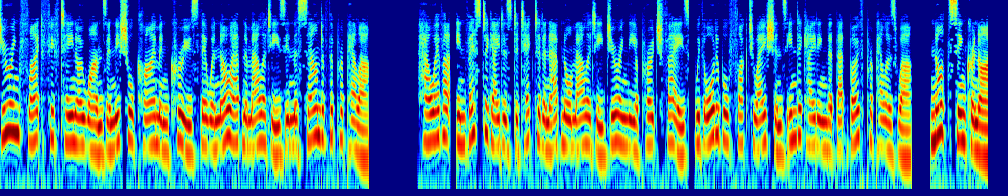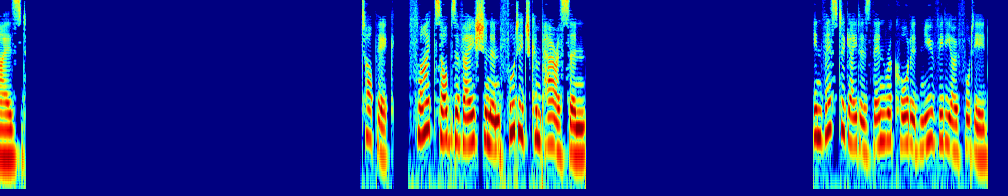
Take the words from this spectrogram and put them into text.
During Flight 1501's initial climb and cruise there were no abnormalities in the sound of the propeller. However, investigators detected an abnormality during the approach phase, with audible fluctuations indicating that, that both propellers were not synchronized. Flights observation and footage comparison Investigators then recorded new video footage,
